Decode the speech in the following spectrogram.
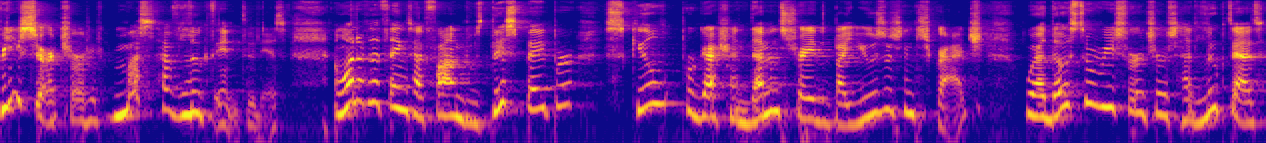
Researchers must have looked into this. And one of the things I found was this paper, Skill Progression Demonstrated by Users in Scratch, where those two researchers had looked at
